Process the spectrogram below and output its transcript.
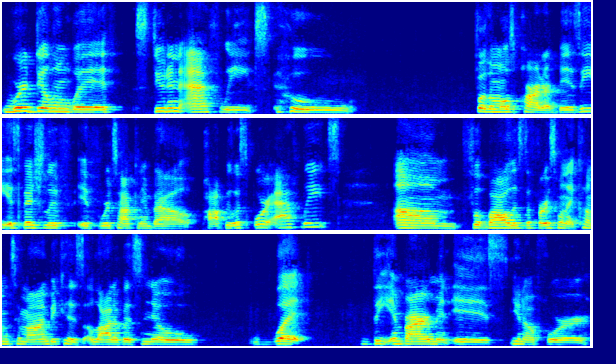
we're dealing with student athletes who for the most part are busy especially if if we're talking about popular sport athletes um, football is the first one that come to mind because a lot of us know what the environment is, you know, for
